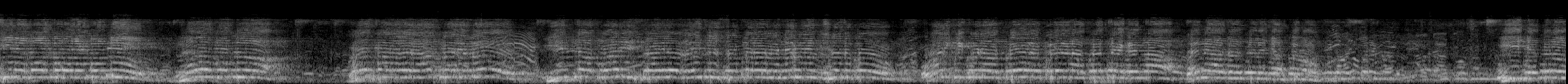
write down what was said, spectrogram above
సీనియర్ నాయకుడు అయినటువంటి నల్లగొండ ఆధ్వర్యంలో ఇంత భారీ స్థాయిలో రైతు సంబరాలు నిర్వహించినందుకు వారికి కూడా పేరు పేరున ప్రత్యేకంగా ధన్యవాదాలు తెలియజేస్తున్నాం. ఈ జతను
